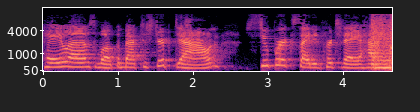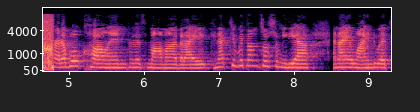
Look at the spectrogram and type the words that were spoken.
Hey, loves, welcome back to Strip Down. Super excited for today. I have an incredible call in from this mama that I connected with on social media and I aligned with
